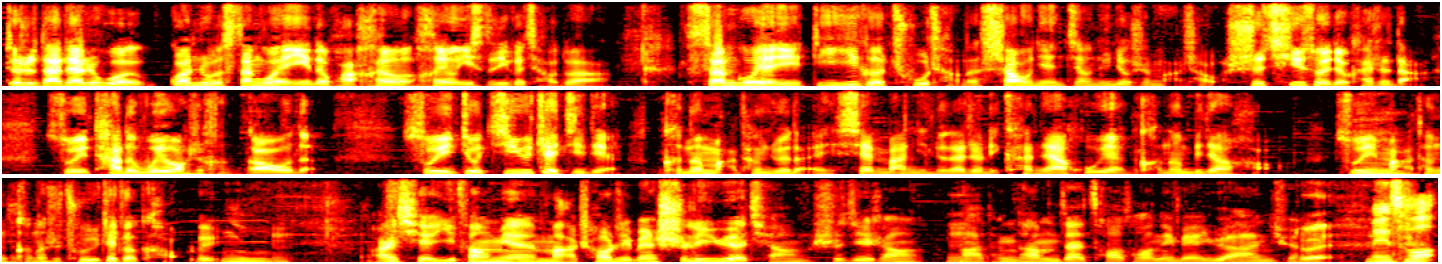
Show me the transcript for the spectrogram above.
就是大家如果关注《三国演义》的话，很有很有意思的一个桥段啊。《三国演义》第一个出场的少年将军就是马超，十七岁就开始打，所以他的威望是很高的。所以就基于这几点，可能马腾觉得，哎，先把你留在这里看家护院，可能比较好。所以马腾可能是出于这个考虑。嗯。而且一方面，马超这边实力越强，实际上马腾他们在曹操那边越安全。对，没错。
